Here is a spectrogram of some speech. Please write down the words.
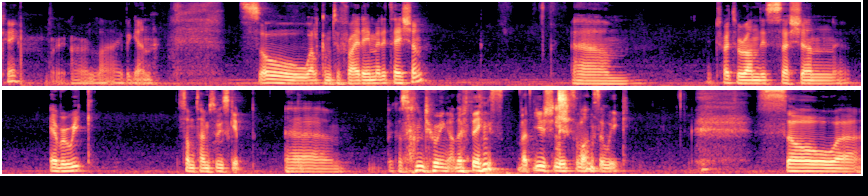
Okay, we are live again. So, welcome to Friday meditation. Um, we try to run this session every week. Sometimes we skip um, because I'm doing other things, but usually it's once a week. So, uh,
